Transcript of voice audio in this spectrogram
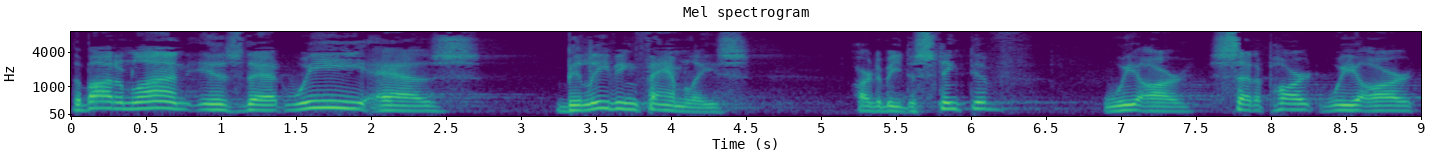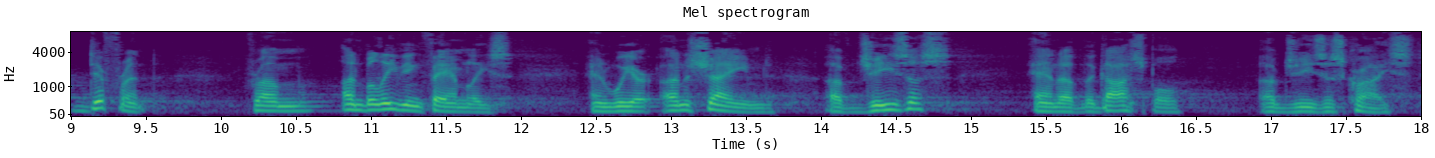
The bottom line is that we as believing families are to be distinctive. We are set apart. We are different from unbelieving families and we are unashamed of Jesus and of the gospel of Jesus Christ.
